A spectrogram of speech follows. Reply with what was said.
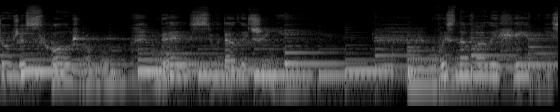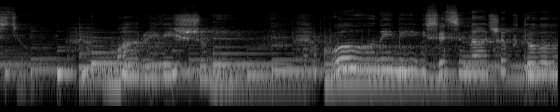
дуже схожому, десь вдалечині, визнавали хибністю мари віщунів, повний місяць, начебто,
